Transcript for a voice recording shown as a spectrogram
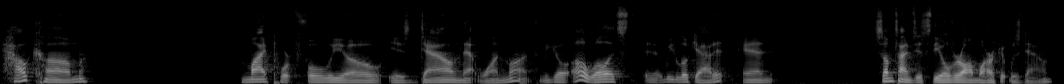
how come my portfolio is down that one month?" We go, "Oh, well, it's." Uh, we look at it, and sometimes it's the overall market was down.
